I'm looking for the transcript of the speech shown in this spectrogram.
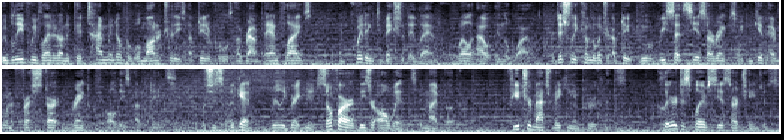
We believe we've landed on a good time window, but we'll monitor these updated rules around ban flags and quitting to make sure they land well out in the wild. Additionally, come the winter update, we will reset CSR rank so we can give everyone a fresh start in ranked with all these updates, which is, again, really great news. So far, these are all wins in my book. Future matchmaking improvements. Clear display of CSR changes.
